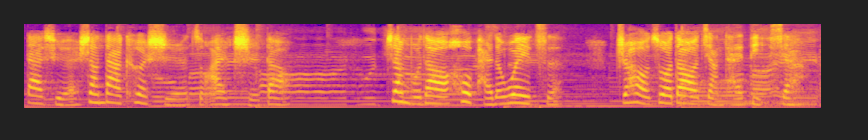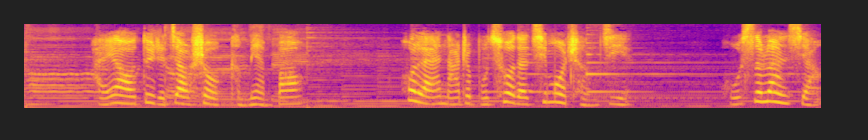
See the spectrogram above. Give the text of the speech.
大学上大课时总爱迟到，占不到后排的位子，只好坐到讲台底下，还要对着教授啃面包。后来拿着不错的期末成绩，胡思乱想。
